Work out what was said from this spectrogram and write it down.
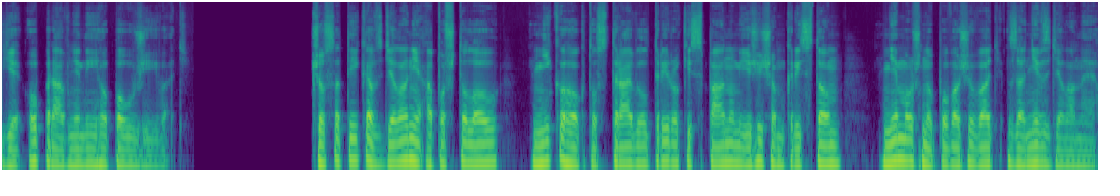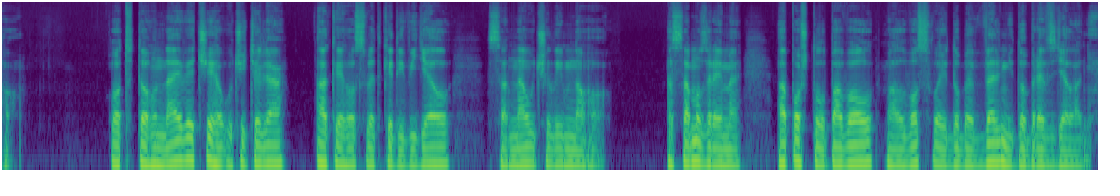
je oprávnený ho používať. Čo sa týka vzdelania apoštolov, nikoho, kto strávil 3 roky s pánom Ježišom Kristom, nemožno považovať za nevzdelaného. Od toho najväčšieho učiteľa, akého svet kedy videl, sa naučili mnoho. A samozrejme, apoštol Pavol mal vo svojej dobe veľmi dobré vzdelanie.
